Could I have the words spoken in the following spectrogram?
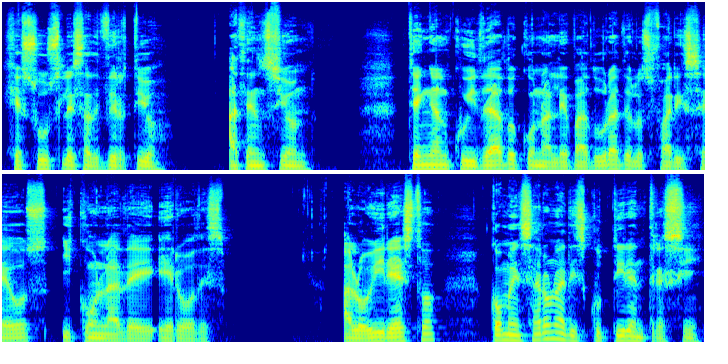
Jesús les advirtió, Atención, Tengan cuidado con la levadura de los fariseos y con la de Herodes. Al oír esto, comenzaron a discutir entre sí,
